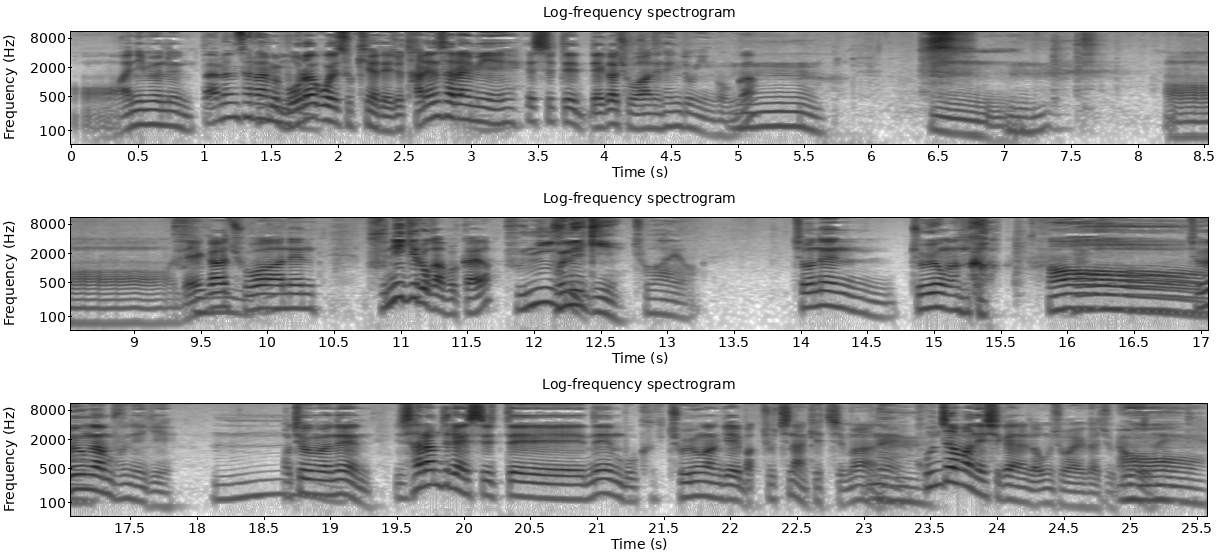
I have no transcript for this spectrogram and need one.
어, 아니면은 다른 사람이. 이걸 뭐라고 해석해야 되죠? 다른 사람이 했을 때 내가 좋아하는 행동인 건가? 음. 음. 어, 내가 좋아하는 분위기로 가볼까요? 분위기. 분위기. 좋아요. 저는 조용한 거. 어. 조용한 분위기. 음. 어떻게 보면은 이 사람들이랑 있을 때는 뭐 그 조용한 게 막 좋진 않겠지만 네. 혼자만의 시간을 너무 좋아해가지고 어.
